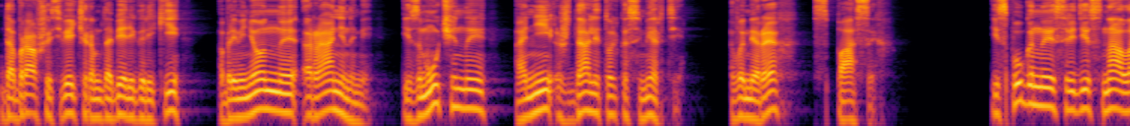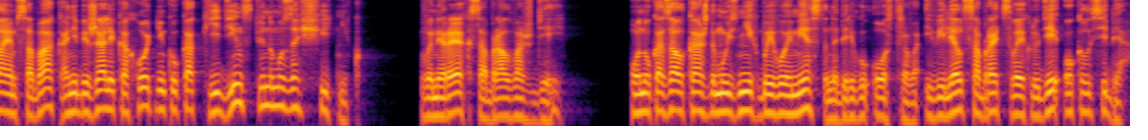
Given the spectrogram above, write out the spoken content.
Добравшись вечером до берега реки, обремененные ранеными, измученные, они ждали только смерти. Вамирех спас их. Испуганные среди сна лаем собак, они бежали к охотнику как к единственному защитнику. Вамирех собрал вождей. Он указал каждому из них боевое место на берегу острова и велел собрать своих людей около себя.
